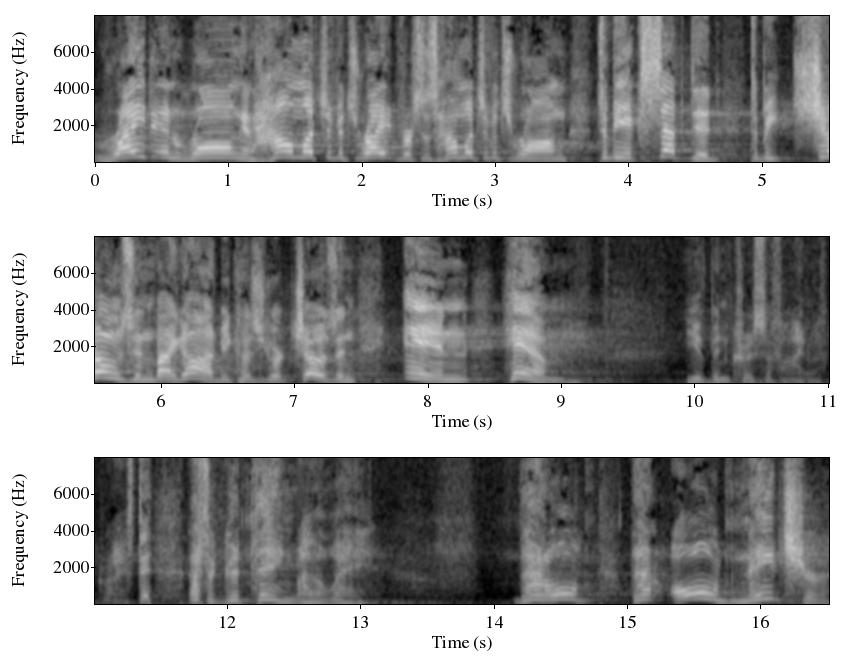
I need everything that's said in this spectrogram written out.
right and wrong and how much of it's right versus how much of it's wrong to be accepted, to be chosen by God because you're chosen in Him. You've been crucified with Christ. That's a good thing, by the way. That old, that old nature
